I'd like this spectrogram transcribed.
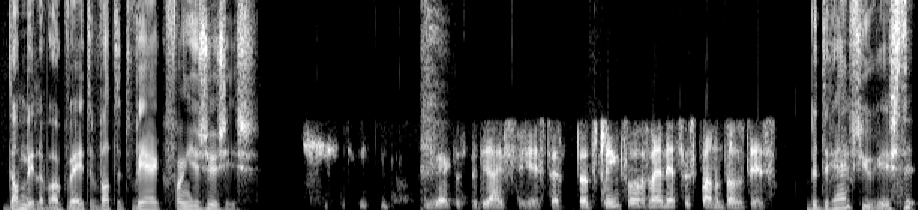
Dan willen we ook weten wat het werk van je zus is. Die werkt als bedrijfsjuriste. Dat klinkt volgens mij net zo spannend als het is. bedrijfsjuristen.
